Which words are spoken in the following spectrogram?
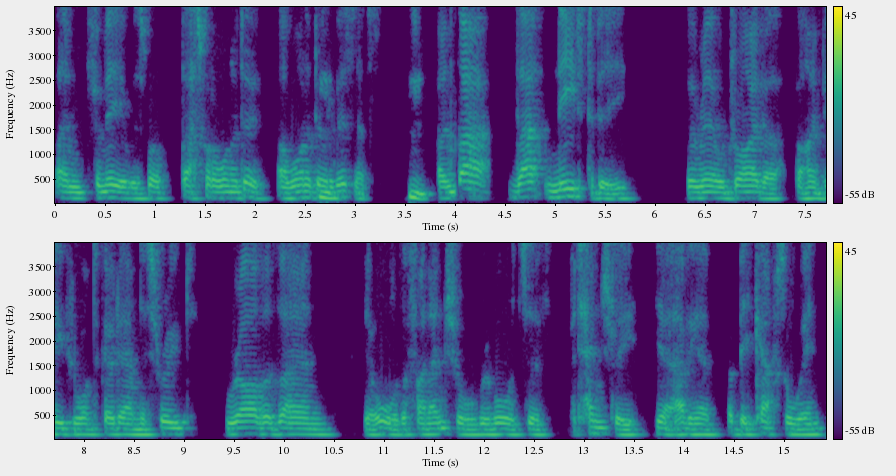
And for me, it was, well, that's what I want to do. I want to build mm. a business. Mm. And that that needs to be the real driver behind people who want to go down this route rather than you know, all the financial rewards of potentially yeah, having a, a big capital win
